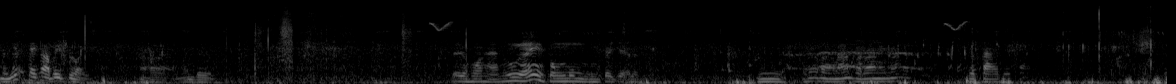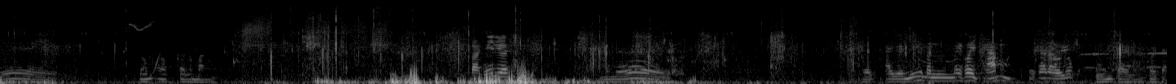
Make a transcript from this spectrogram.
ไม่เยอะมันเยอะแต่ก็เอาไปปล่อยอ่ามันเดินเดี๋ยวหัวอาหารนู้นไงตรงมุมมันก็เยอะเลยนี่แล้ววางน้ำกับวางในน้ำจะตายจะตายเอ้ยต้องเอากระมังตักนี้เลยนี่เลยแต่ไอ้อย่างนี้มันไม่ค่อยช้ำแต่ถ้าเรายกสูงไปมันก็จะ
